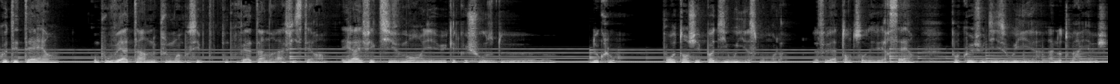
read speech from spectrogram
côté terre qu'on pouvait atteindre, le plus loin possible qu'on pouvait atteindre à Fisterra. Et là, effectivement, il y a eu quelque chose de, de clos. Pour autant, j'ai pas dit oui à ce moment-là. Il a fallu attendre son anniversaire pour que je dise oui à notre mariage.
